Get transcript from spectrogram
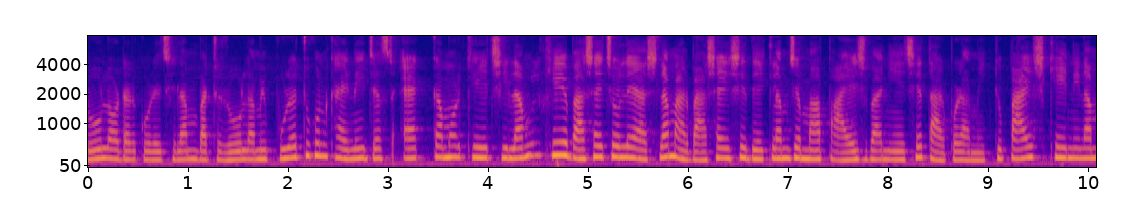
রোল অর্ডার করেছিলাম, বাট রোল আমি পুরাটুকুন খাইনি, জাস্ট এক কামড় খেয়েছিলাম। খেয়ে বাসায় চলে আসলাম, আর বাসায় এসে দেখলাম যে মা পায়েস বানিয়েছে, তারপর আমি একটু পায়েস খেয়ে নিলাম,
